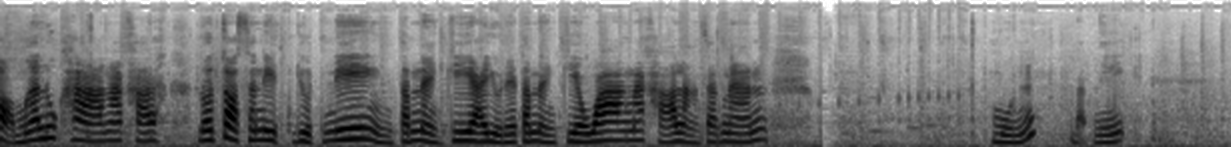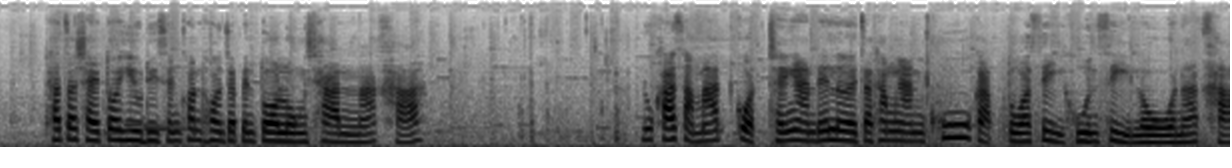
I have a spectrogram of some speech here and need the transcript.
ต่อเมื่อลูกค้านะคะรถจอดสนิทหยุดนิ่งตำแหน่งเกียร์อยู่ในตำแหน่งเกียร์ว่างนะคะ หลังจากนั้น หมุนแบบนี้ ถ้าจะใช้ตัว Hill Descent Control จะเป็นตัวลงชันนะคะ ลูกค้าสามารถกดใช้งานได้เลย จะทำงานคู่กับตัว4คูณ4โลนะคะ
